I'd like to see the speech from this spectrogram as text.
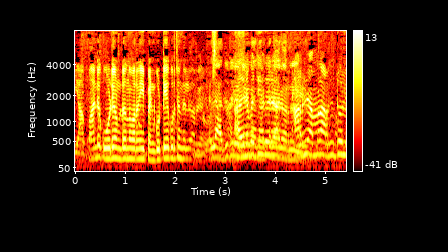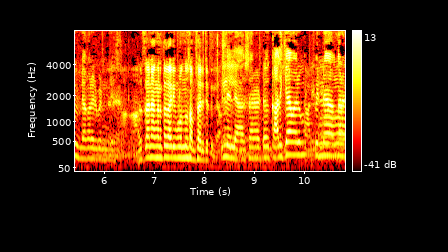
ഈ അഫാന്റെ കൂടെ ഉണ്ടെന്ന് പറഞ്ഞ ഈ പെൺകുട്ടിയെ കുറിച്ച് എന്തെങ്കിലും അറിയാമോ അതിനെ പറ്റി ഇതുവരെ അറിഞ്ഞു നമ്മൾ അറിഞ്ഞിട്ട് പോലും ഇല്ല അങ്ങനെ ഒരു പെണ്ണിന്റെ അവസാനം അങ്ങനത്തെ കാര്യങ്ങളൊന്നും സംസാരിച്ചിട്ടില്ല. ഇല്ല ഇല്ല അവസാനമായിട്ട് കളിക്കാൻ വരും പിന്നെ അങ്ങനെ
